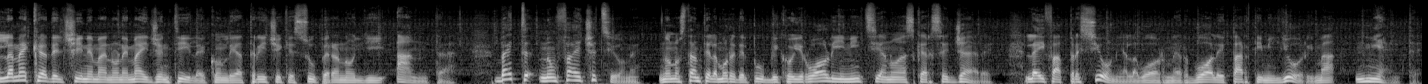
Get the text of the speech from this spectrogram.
La mecca del cinema non è mai gentile con le attrici che superano gli anta Beth non fa eccezione. Nonostante l'amore del pubblico, i ruoli iniziano a scarseggiare. Lei fa pressioni alla Warner, vuole parti migliori, ma niente.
